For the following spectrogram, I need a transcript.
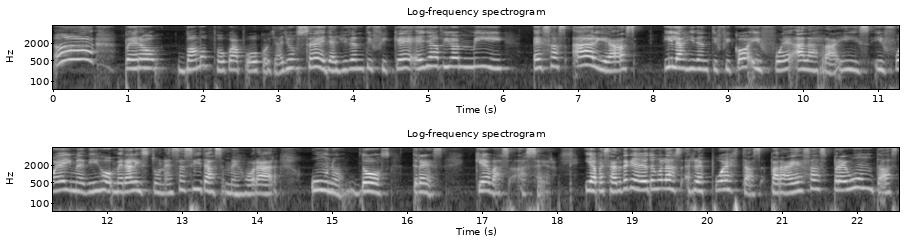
¡ah! Pero vamos poco a poco, ya yo sé, ya yo identifiqué, ella vio en mí esas áreas y las identificó y fue a la raíz y fue y me dijo, Meralis, tú necesitas mejorar. Uno, dos, tres. ¿Qué vas a hacer? Y a pesar de que ya yo tengo las respuestas para esas preguntas,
